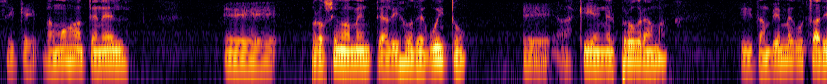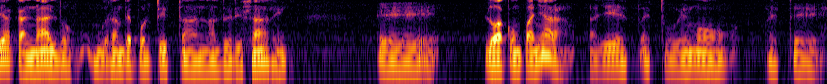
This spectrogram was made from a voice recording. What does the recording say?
Así que vamos a tener eh, próximamente al hijo de Huito eh, aquí en el programa. Y también me gustaría que Arnaldo, un gran deportista, Arnaldo Irizarri, eh, lo acompañara. Allí estuvimos este,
